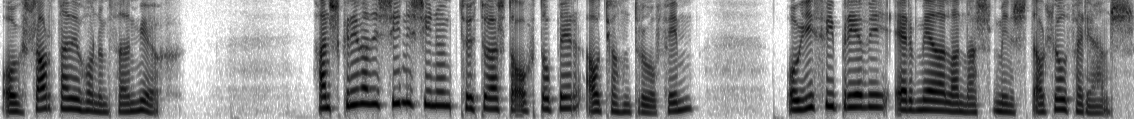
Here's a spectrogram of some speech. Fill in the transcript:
og sárnaði honum það mjög. Hann skrifaði síni sínum 20. oktober 1805 og í því brefi er meðal annars minnst á hljóðfæri hans.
